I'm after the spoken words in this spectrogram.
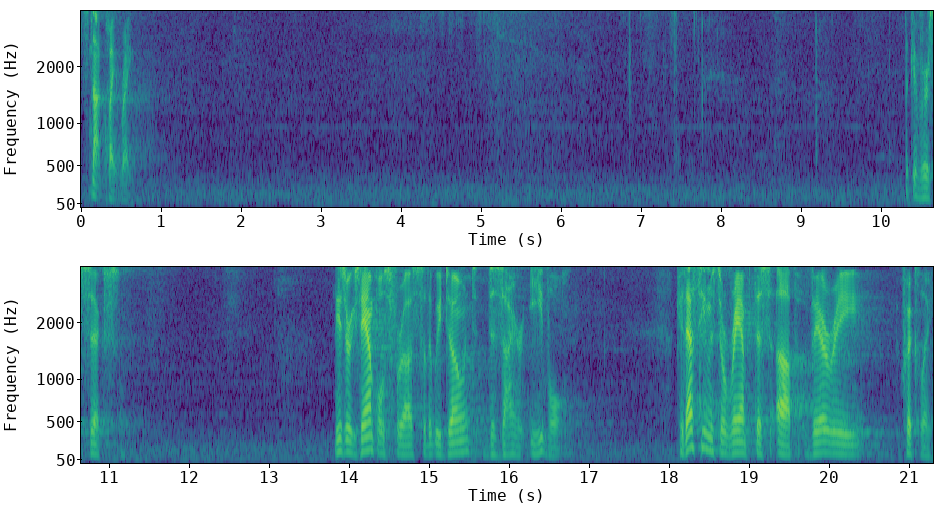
It's not quite right. Look at verse 6. These are examples for us so that we don't desire evil. Okay, that seems to ramp this up very quickly.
